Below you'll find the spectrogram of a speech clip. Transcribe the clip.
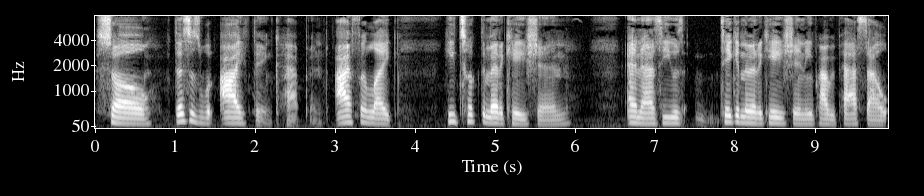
So, this is what I think happened. I feel like he took the medication and as he was taking the medication, he probably passed out.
